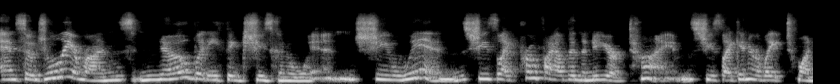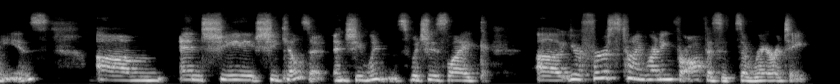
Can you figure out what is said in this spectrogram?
And so Julia runs. Nobody thinks she's going to win. She wins. She's like profiled in the New York Times. She's like in her late twenties, um, and she she kills it and she wins, which is like uh, your first time running for office. It's a rarity.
